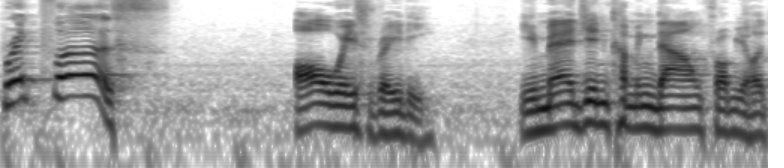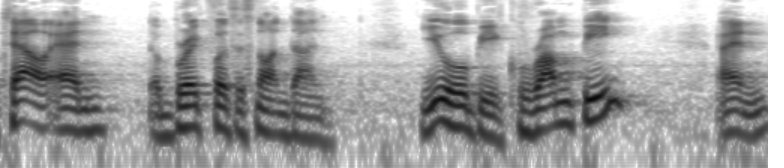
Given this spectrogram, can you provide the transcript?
Breakfast! Always ready. Imagine coming down from your hotel and the breakfast is not done. You will be grumpy and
